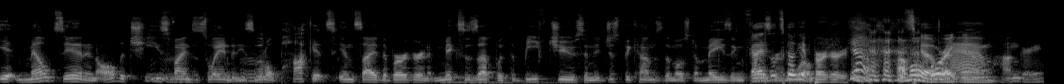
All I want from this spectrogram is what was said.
it melts in, and all the cheese Mm. finds its way into Mm-hmm. these little pockets inside the burger, and it mixes up with the beef juice, and it just becomes the most amazing flavor. Guys, let's in go the get burgers. Yeah, I'm Let's all for right it. now. I'm hungry.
